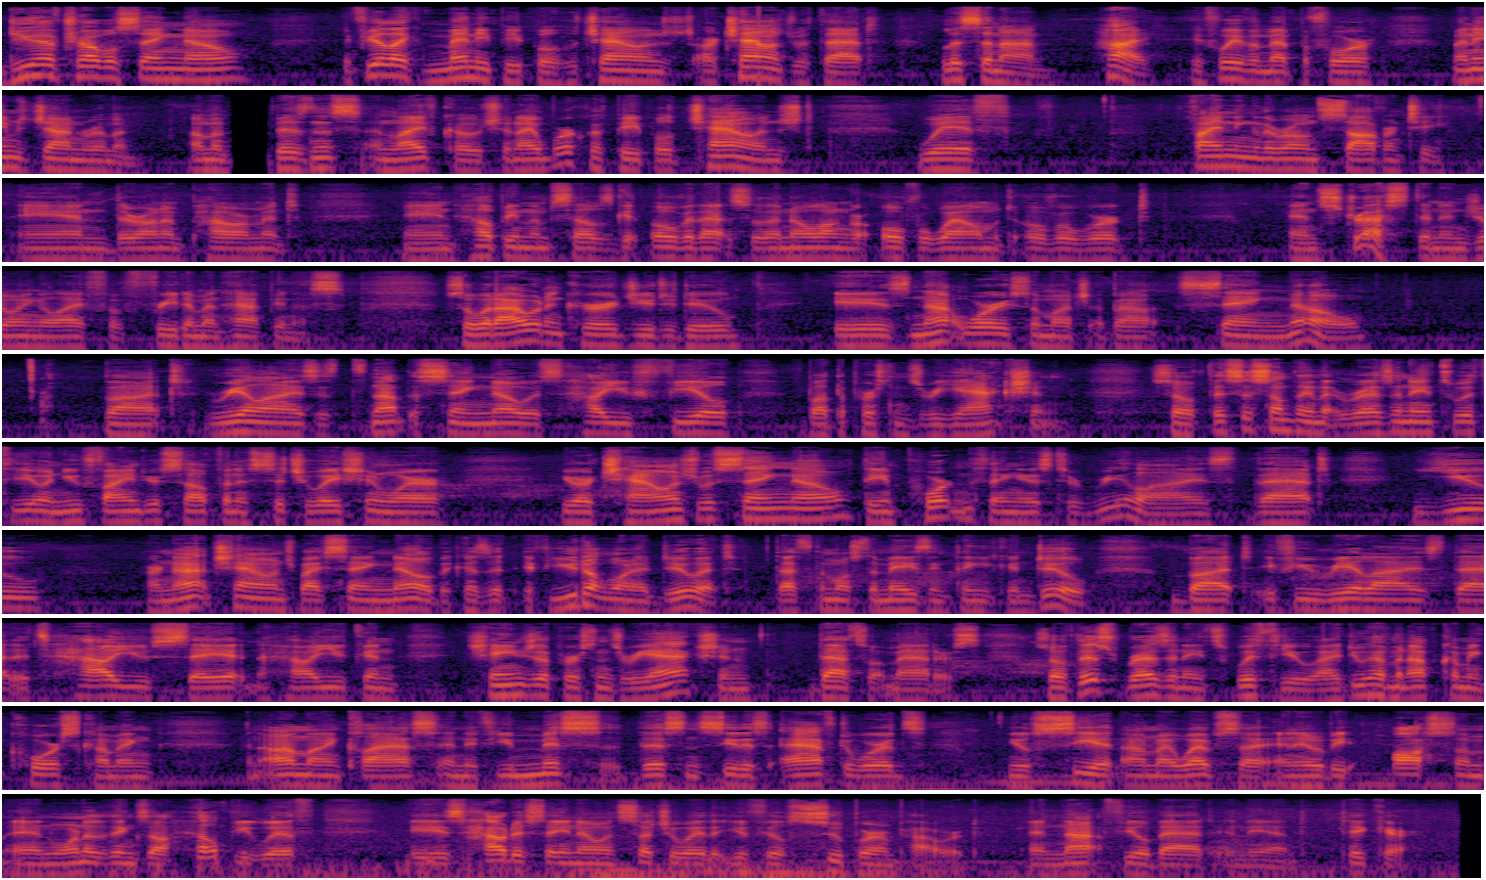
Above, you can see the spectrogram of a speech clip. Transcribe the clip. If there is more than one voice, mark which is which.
Speaker 1: Do you have trouble saying no? If you're like many people who challenged are challenged with that, listen on. Hi, if we haven't met before, my name is John Ruman. I'm a business and life coach and I work with people challenged with finding their own sovereignty and their own empowerment and helping themselves get over that so they're no longer overwhelmed, overworked, and stressed and enjoying a life of freedom and happiness. So what I would encourage you to do is not worry so much about saying no, but realize it's not the saying no, it's how you feel about the person's reaction. So if this is something that resonates with you and you find yourself in a situation where you're challenged with saying no, the important thing is to realize that you are not challenged by saying no because it, if you don't want to do it, that's the most amazing thing you can do. But if you realize that it's how you say it and how you can change the person's reaction, that's what matters. So if this resonates with you, I do have an upcoming course coming, an online class, and if you miss this and see this afterwards, you'll see it on my website and it'll be awesome. And one of the things I'll help you with is how to say no in such a way that you feel super empowered and not feel bad in the end. Take care.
